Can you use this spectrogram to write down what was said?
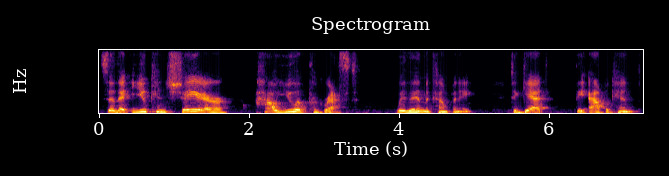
so that you can share how you have progressed within the company to get the applicant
